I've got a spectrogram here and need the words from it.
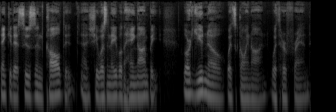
thank you that Susan called. Uh, she wasn't able to hang on, but Lord, you know what's going on with her friend.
